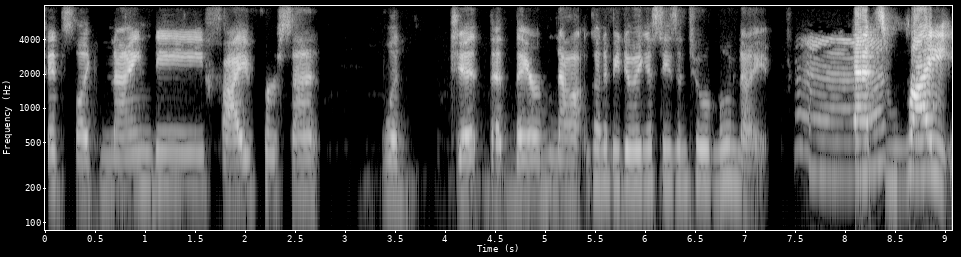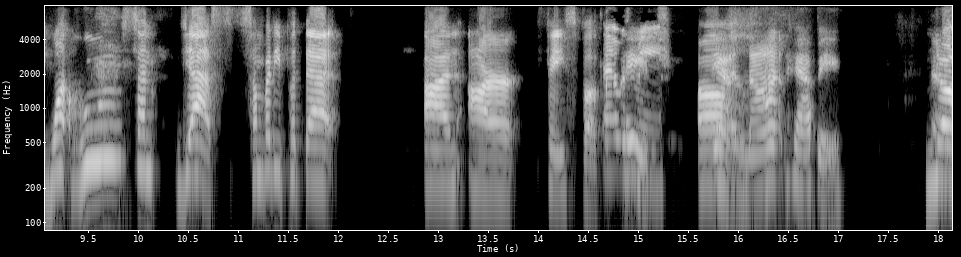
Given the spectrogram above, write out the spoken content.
it's like ninety five percent legit that they're not going to be doing a season two of Moon Knight. That's right. What who sent yes, somebody put that on our Facebook. that was me. Page. Oh yeah, not happy. That no,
